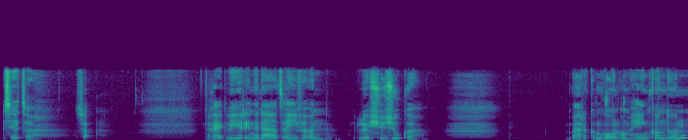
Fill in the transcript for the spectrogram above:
zetten. Zo. Dan ga ik weer inderdaad even een lusje zoeken waar ik hem gewoon omheen kan doen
